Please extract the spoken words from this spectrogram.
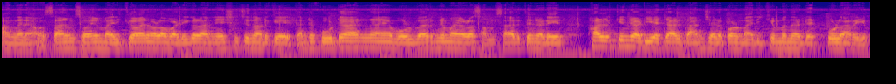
അങ്ങനെ അവസാനം സ്വയം മരിക്കുവാനുള്ള വഴികൾ അന്വേഷിച്ച് നടക്കെ തന്റെ കൂട്ടുകാരനായ വോൾവറിനുമായുള്ള സംസാരത്തിനിടയിൽ ഹൾക്കിന്റെ അടിയേറ്റാൽ താൻ ചിലപ്പോൾ മരിക്കുമെന്ന് ഡെഡ് പൂൾ അറിയും.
